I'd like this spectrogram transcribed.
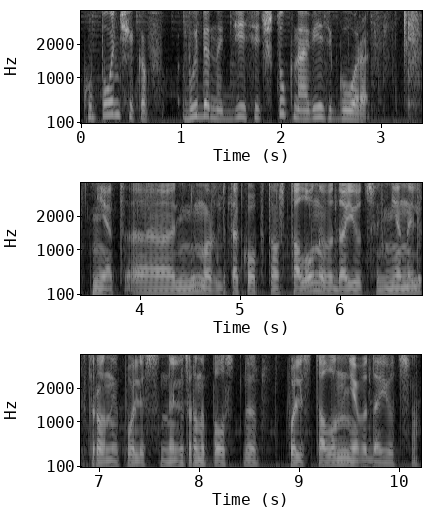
купончиков выдано 10 штук на весь город. Нет, э, не может быть такого, потому что талоны выдаются не на электронный полис. На электронный полис, э, полис талон не выдаются.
